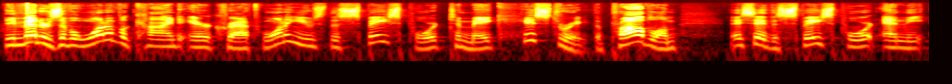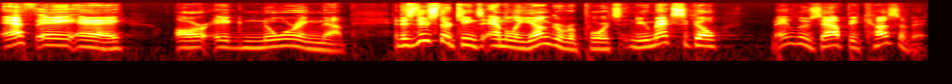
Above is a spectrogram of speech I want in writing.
The inventors of a one-of-a-kind aircraft want to use the spaceport to make history. The problem, they say the spaceport and the FAA are ignoring them. And as News 13's Emily Younger reports, New Mexico may lose out because of it.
